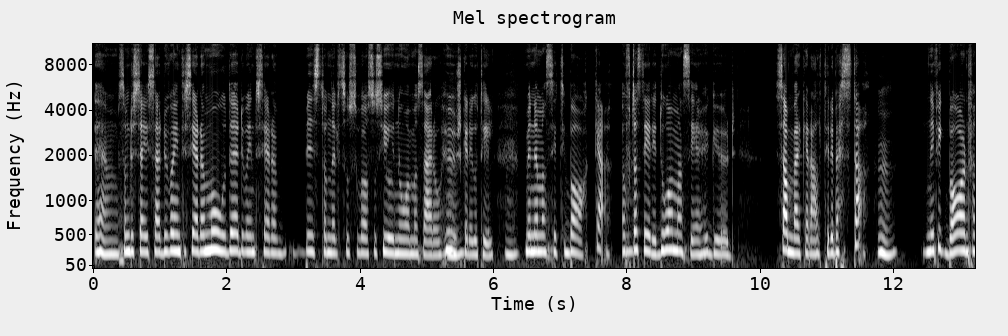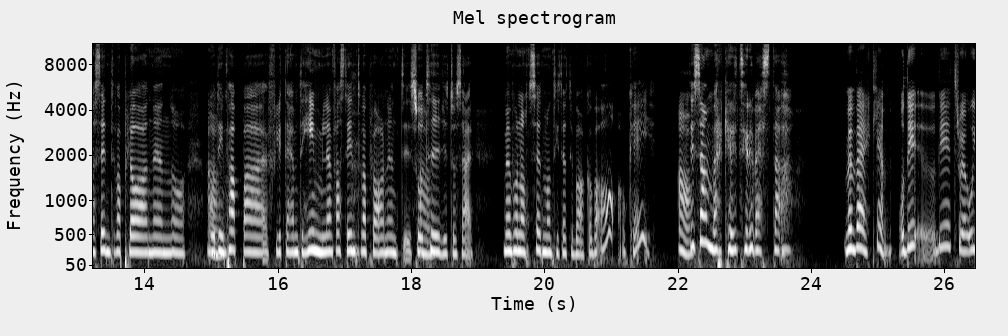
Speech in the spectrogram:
Ehm, som du säger, så här, du var intresserad av mode, du var intresserad av bistånd eller så var socionom och så här, och hur Mm. ska det gå till? Mm. Men när man ser tillbaka, oftast är det då man ser hur Gud samverkar allt till det bästa. Mm. Ni fick barn fast det inte var planen och, och Ja. din pappa flyttade hem till himlen fast det inte var planen så Ja. tidigt och så här. Men på något sätt man tittar tillbaka och bara, ah, okej, Ja. det samverkade till det bästa. Men verkligen. Och det, det tror jag. Och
